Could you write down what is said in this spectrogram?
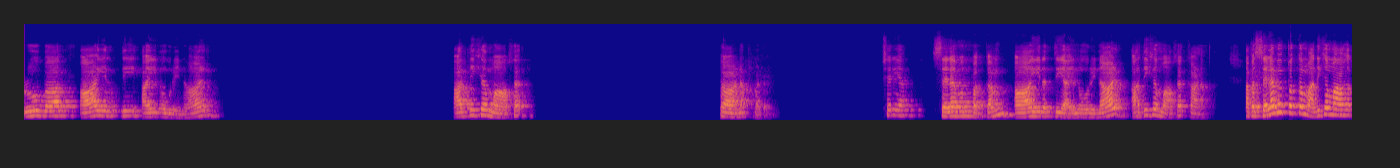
ரூபா ஆயிரத்தி ஐநூறினால் அதிகமாக காணப்படும். சரியா? செலவு பக்கம் ஆயிரத்தி ஐநூறினால் அதிகமாக காணப்படும். அப்ப செலவு பக்கம் அதிகமாக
